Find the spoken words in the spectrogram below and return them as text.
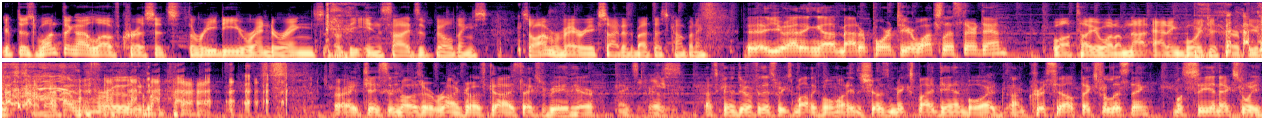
If there's one thing I love, Chris, it's 3D renderings of the insides of buildings. So I'm very excited about this company. Are you adding uh, Matterport to your watch list there, Dan? Well, I'll tell you what, I'm not adding Voyager Therapeutics. How about, rude. All right, Jason Moser, Ron Gross, guys, thanks for being here. Thanks, Chris. That's going to do it for this week's Motley Fool Money. The show's mixed by Dan Boyd. I'm Chris Hill. Thanks for listening. We'll see you next week.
